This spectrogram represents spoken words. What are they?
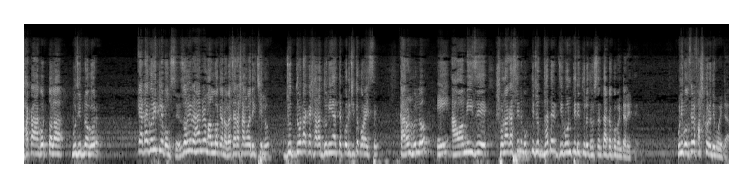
ঢাকা, আগরতলা, মুজিবনগর। ক্যাটাগরিকলি বলছে, জহির রাহানের মারলো কেন? বেচারা সাংবাদিক ছিল। যুদ্ধটাকে সারা দুনিয়াতে পরিচিত করাইছে। কারণ হলো এই আওয়ামী যে সোনাগাছির মুক্তিযোদ্ধাদের জীবন তিনি তুলে ধরছেন তার ডকুমেন্টারিতে উনি বলছিলেন ফাঁস করে দিব এটা।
